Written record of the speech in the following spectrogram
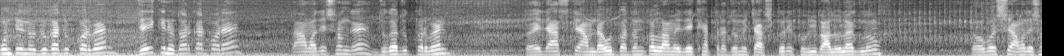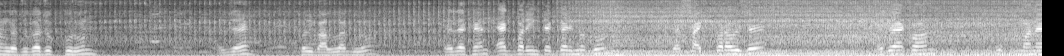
কন্টিনিউ যোগাযোগ করবেন। যেই কিনে দরকার পড়ে, তো আমাদের সঙ্গে যোগাযোগ করবেন। তো এই যে আজকে আমরা উৎপাদন করলাম, এই যে ক্ষেত্রা জমি চাষ করে, খুবই ভালো লাগল। তো অবশ্যই আমাদের সঙ্গে যোগাযোগ করুন। এই যে, খুবই ভালো লাগল। এই দেখেন, একবার ইনটেক গাড়ি নতুন যা সাইড করা হয়েছে। এটা এখন মানে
